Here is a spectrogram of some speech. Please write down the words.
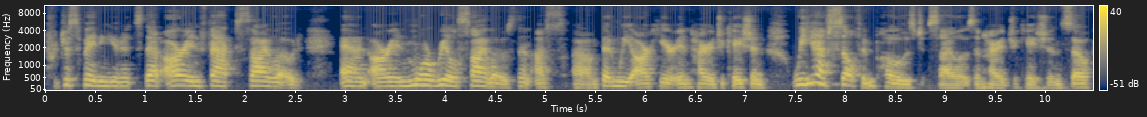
participating units that are in fact siloed and are in more real silos than us um, than we are here in higher education. We have self-imposed silos in higher education, so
